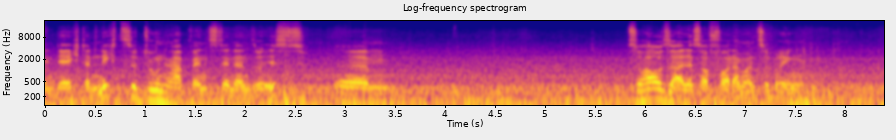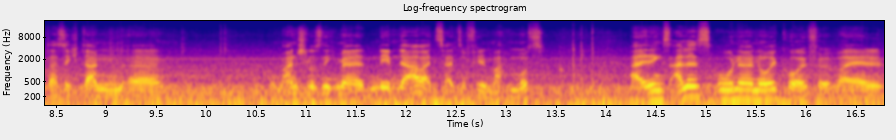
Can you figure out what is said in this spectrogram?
in der ich dann nichts zu tun habe, wenn es denn dann so ist, ähm, zu Hause alles auf Vordermann zu bringen. Dass ich dann äh, im Anschluss nicht mehr neben der Arbeitszeit so viel machen muss. Allerdings alles ohne Neukäufe, weil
